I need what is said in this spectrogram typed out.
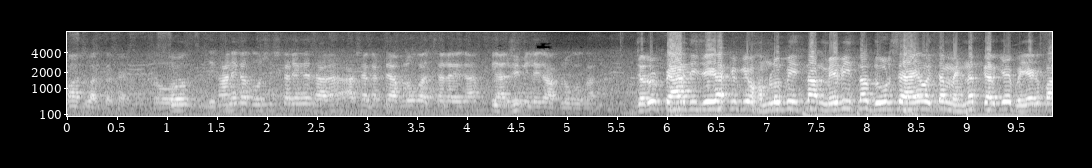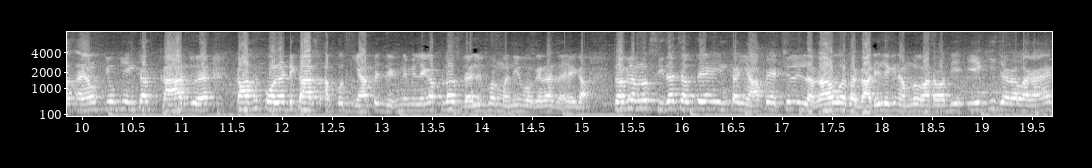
पाँच लाख तक है। तो दिखाने का कोशिश करेंगे सारा। आशा करते हैं आप लोगों को अच्छा लगेगा। प्यार भी मिलेगा आप लोगों का। ज़रूर प्यार दीजिएगा क्योंकि हम लोग भी इतना मैं भी इतना दूर से आया हूँ इतना मेहनत करके भैया के पास आया हूँ क्योंकि इनका कार जो है काफ़ी क्वालिटी कार आपको यहाँ पे देखने मिलेगा प्लस वैल्यू फॉर मनी वगैरह रहेगा। तो अभी हम लोग सीधा चलते हैं इनका यहाँ पे एक्चुअली लगा हुआ था गाड़ी लेकिन हम लोग हटवा दिए एक ही जगह लगाए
